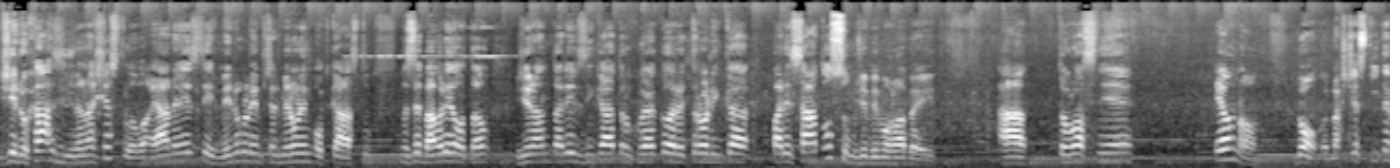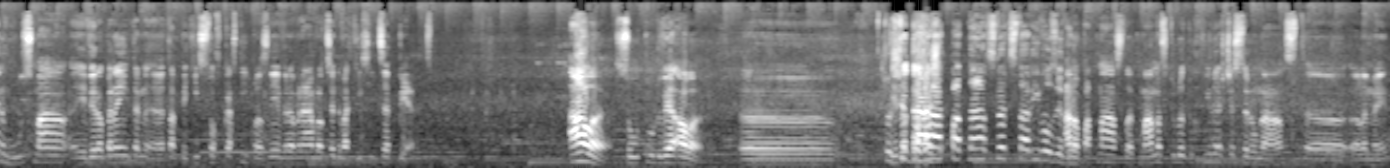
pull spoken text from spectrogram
že dochází na naše slovo. A já nevím, jestli v minulém, před minulým podcastu jsme se bavili o tom, že nám tady vzniká trochu jako retrolinka 58, že by mohla být. A to vlastně je ono. No, naštěstí ten vůz má, je vyrobený, ten, ta pětistovka z té Plzně je vyrobená v roce 2005. Ale, jsou tu dvě ale. Uh, to je, je to dráž... 15 let starý vozidlo. Ano, 15 let. Máme v tuhle chvíli ještě 17 uh, limit.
